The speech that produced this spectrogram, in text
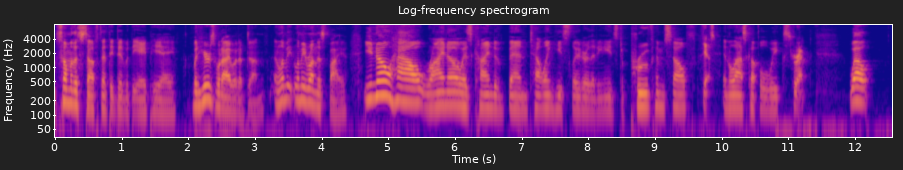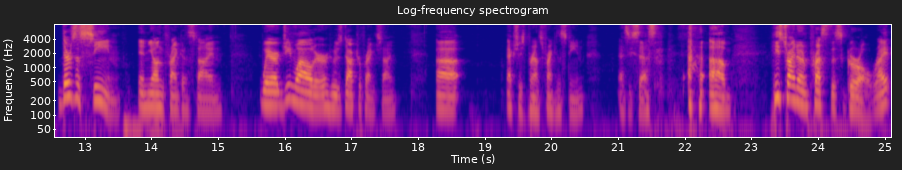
some of the stuff that they did with the APA, but here's what I would have done. And let me let me run this by you. You know how Rhino has kind of been telling Heath Slater that he needs to prove himself Yes. in the last couple of weeks. Correct. Well, there's a scene in Young Frankenstein where Gene Wilder, who's Dr. Frankenstein, uh, actually it's pronounced Frankenstein, as he says, um, he's trying to impress this girl, right?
